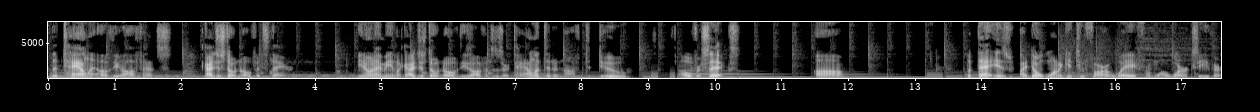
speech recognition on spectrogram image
the talent of the offense. I just don't know if it's there. You know what I mean? Like, I just don't know if these offenses are talented enough to do over six. Um, but that is, I don't want to get too far away from what works either.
